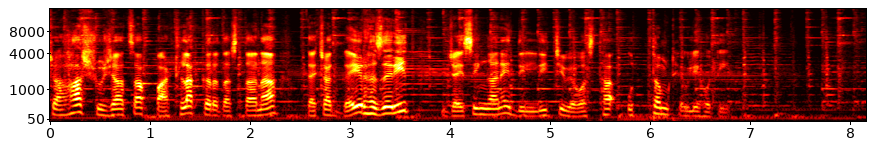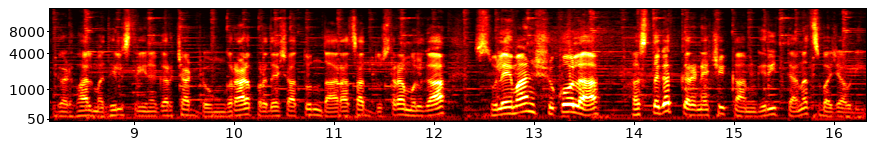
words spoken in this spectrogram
शहा शुजाचा पाठलाग करत असताना त्याच्या गैरहजेरीत जयसिंगाने दिल्लीची व्यवस्था उत्तम ठेवली होती. गढवालमधील श्रीनगरच्या डोंगराळ प्रदेशातून दाराचा दुसरा मुलगा सुलेमान शुकोला हस्तगत करण्याची कामगिरी त्यानंच बजावली.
